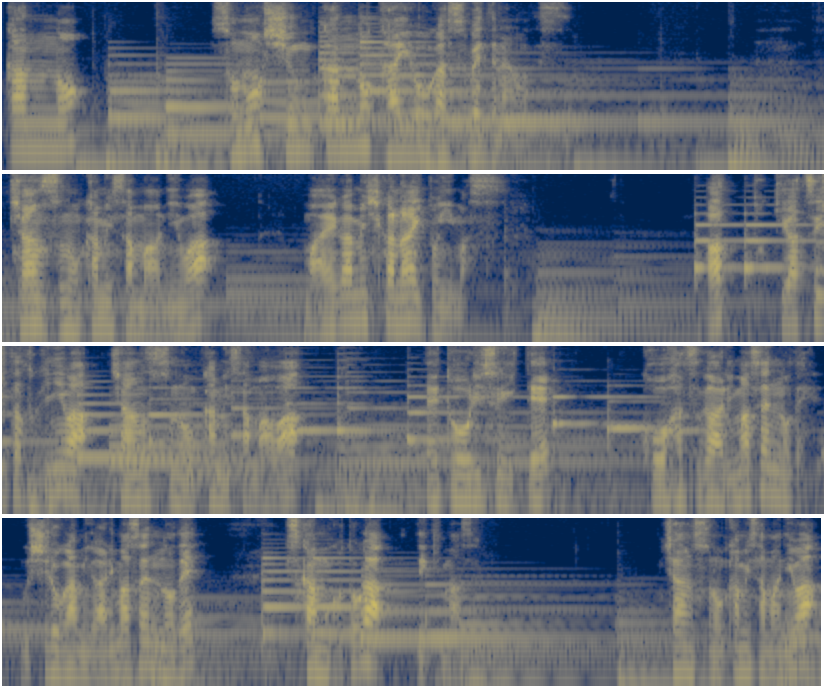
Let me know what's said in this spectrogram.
間のその瞬間の対応が全てなのです。チャンスの神様には前髪しかないと言います。あっと気がついた時にはチャンスの神様はえ通り過ぎて後発がありませんので後ろ髪がありませんので掴むことができません。チャンスの神様には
